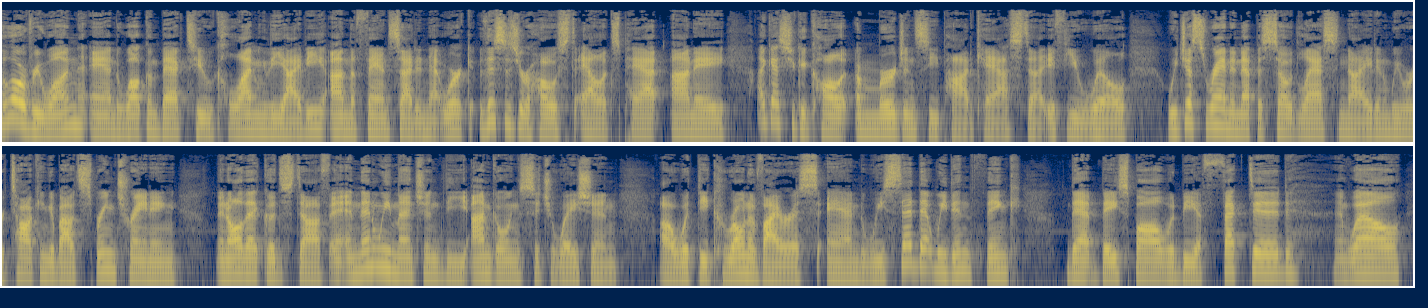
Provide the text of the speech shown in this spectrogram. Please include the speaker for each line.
Speaker 1: Hello, everyone, and welcome back to Climbing the Ivy on the Fansided Network. This is your host, Alex Pat, on a, I guess you could call it, emergency podcast, uh, if you will. We just ran an episode last night, and we were talking about spring training and all that good stuff. And then we mentioned the ongoing situation uh, with the coronavirus, and we said that we didn't think that baseball would be affected. And well,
